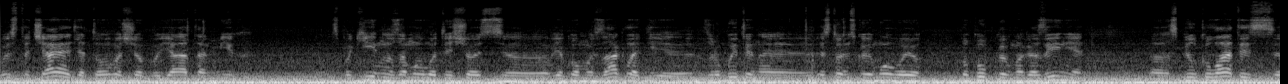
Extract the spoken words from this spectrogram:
вистачає для того, щоб я там міг спокійно замовити щось е, в якомусь закладі, зробити на естонською мовою покупки в магазині, е, спілкуватись е,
